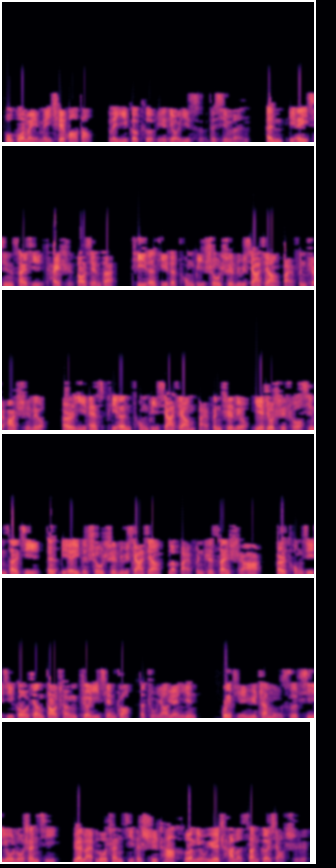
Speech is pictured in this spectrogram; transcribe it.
不过美媒却报道了一个特别有意思的新闻：NBA 新赛季开始到现在，TNT 的同比收视率下降百分之二十六。而 ESPN 同比下降百分之六，也就是说，新赛季 NBA 的收视率下降了百分之三十二。而统计机构将造成这一现状的主要原因归结于詹姆斯西游洛杉矶。原来洛杉矶的时差和纽约差了三个小时。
